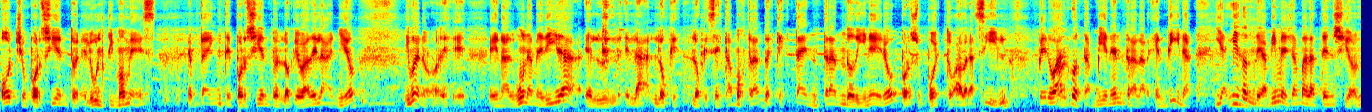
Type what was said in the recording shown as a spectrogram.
8% en el último mes, eh, 20% en lo que va del año, y bueno, eh, en alguna medida lo, que, lo que se está mostrando es que está entrando dinero, por supuesto, a Brasil, pero algo también entra a la Argentina. Y ahí es donde a mí me llama la atención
